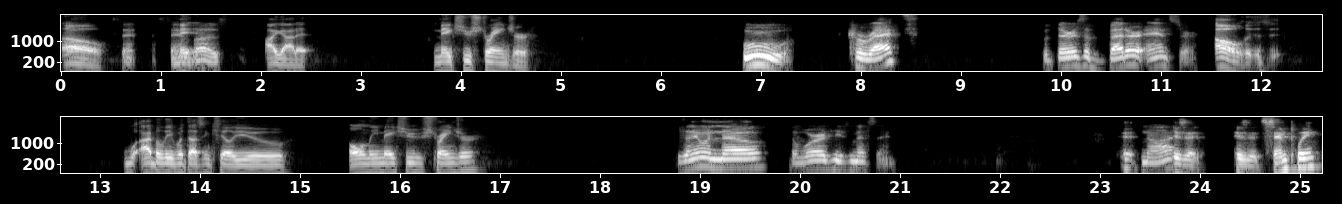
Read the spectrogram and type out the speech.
Oh, Stand, stand May- buzz. I got it. Makes you stranger. Ooh, correct. But there is a better answer. Oh, is it- I believe what doesn't kill you only makes you stranger. Does anyone know the word he's missing? It- Not. Is it? Is it simply?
